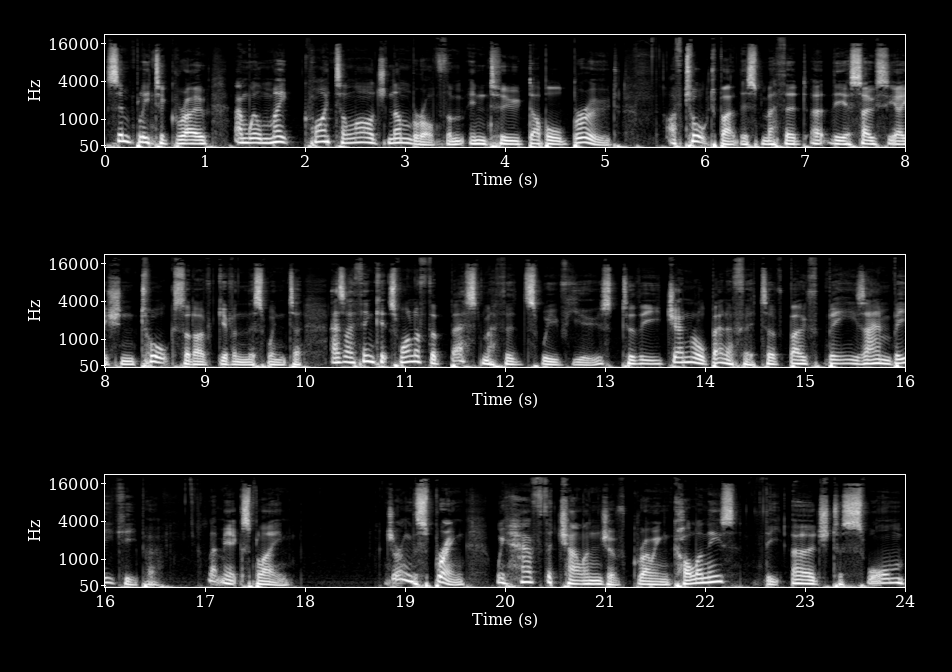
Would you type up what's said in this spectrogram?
simply to grow, and will make quite a large number of them into double brood. I've talked about this method at the association talks that I've given this winter, as I think it's one of the best methods we've used to the general benefit of both bees and beekeeper. Let me explain. During the spring, we have the challenge of growing colonies, the urge to swarm,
